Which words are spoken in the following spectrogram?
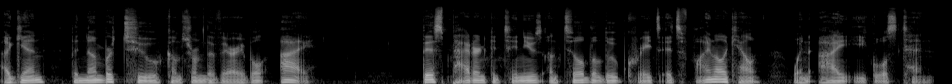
Again, the number 2 comes from the variable i. This pattern continues until the loop creates its final account when i equals 10.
